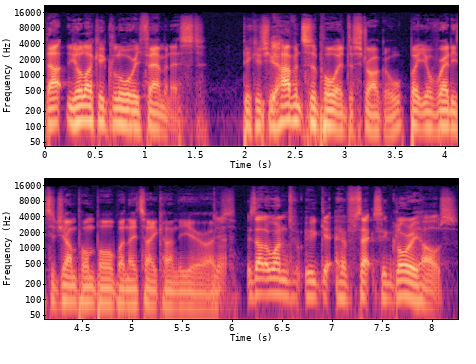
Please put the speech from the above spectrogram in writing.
That you're like a glory feminist because you Yeah. haven't supported the struggle, but you're ready to jump on board when they take home the Euros. Yeah. Is that the ones who get have sex in glory holes?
